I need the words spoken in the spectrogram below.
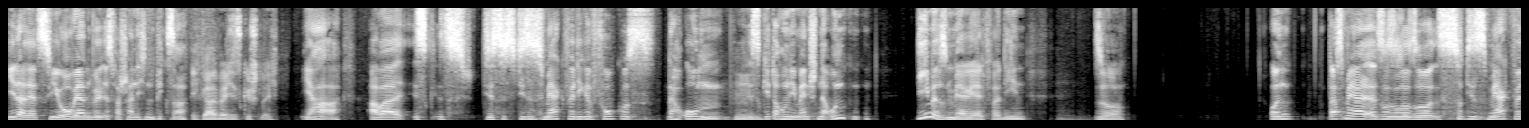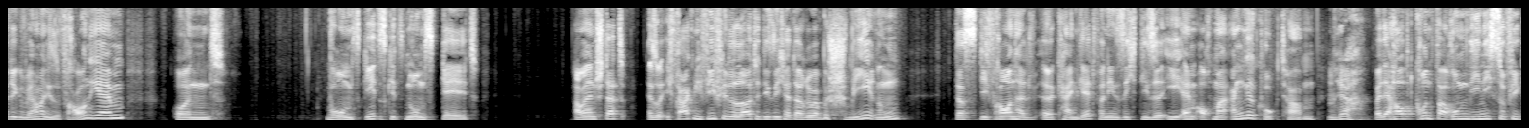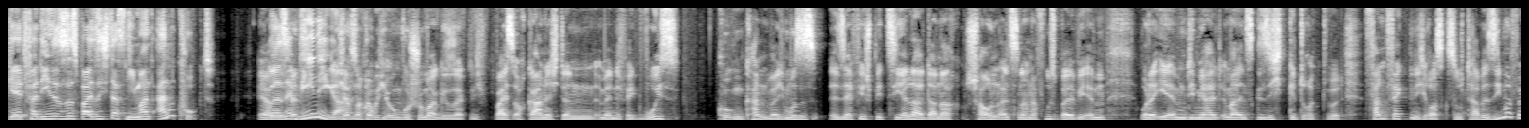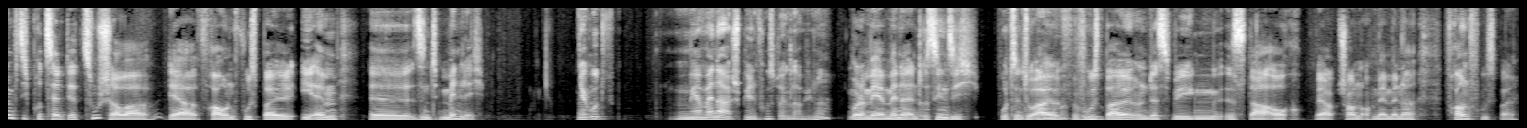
jeder, der CEO werden will, ist wahrscheinlich ein Wichser. Egal welches Geschlecht. Ja, aber es ist dieses, dieses merkwürdige Fokus nach oben. Hm. Es geht doch um die Menschen da unten. Die müssen mehr Geld verdienen. So. Und was mir halt also so, so, es ist so dieses merkwürdige, wir haben ja diese Frauen-EM und worum es geht, es geht nur ums Geld. Aber anstatt, also ich frage mich, wie viele Leute, die sich halt darüber beschweren, dass die Frauen halt äh, kein Geld verdienen, sich diese EM auch mal angeguckt haben. Ja. Weil der Hauptgrund, warum die nicht so viel Geld verdienen, ist, ist weil sich das niemand anguckt. ja Oder sehr weniger Ich habe es auch, glaube ich, irgendwo schon mal gesagt. Ich weiß auch gar nicht dann im Endeffekt, wo ich es gucken kann, weil ich muss es sehr viel spezieller danach schauen, als nach einer Fußball-WM oder EM, die mir halt immer ins Gesicht gedrückt wird. Fun Fact, den ich rausgesucht habe, 57% der Zuschauer der Frauen-Fußball-EM äh, sind männlich. Ja gut, mehr Männer spielen Fußball, glaube ich, ne? Oder mehr Männer interessieren sich prozentual für Fußball und deswegen ist da auch, ja, schauen auch mehr Männer Frauenfußball.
